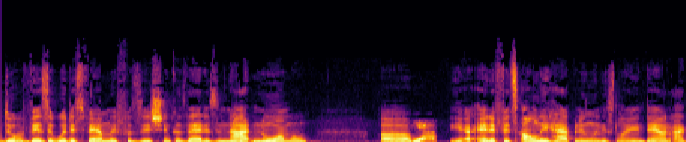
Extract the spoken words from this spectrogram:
do a visit with his family physician because that is not normal. Um, Yeah. Yeah. And if it's only happening when he's laying down, I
